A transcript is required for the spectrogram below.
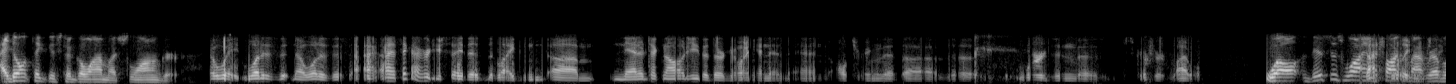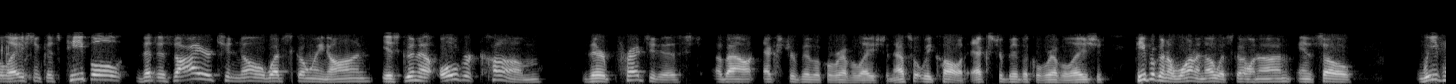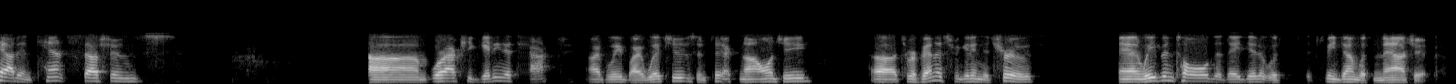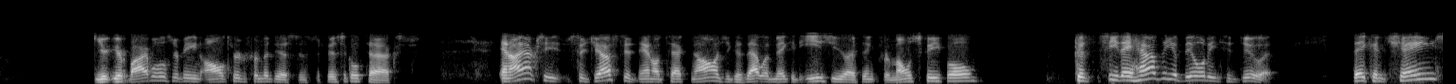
I don't think this could go on much longer. Oh wait, what is it? No, what is this? I, I think I heard you say that, that like um, nanotechnology that they're going in and, and altering the uh, the words in the scripture Bible. Well, this is why That's I'm talking really about. Revelation because people, the desire to know what's going on is going to overcome their prejudice about extra biblical revelation. That's what we call it, extra biblical revelation. People are going to want to know what's going on, and so we've had intense sessions. Um, we're actually getting attacked, I believe, by witches and technology uh, to prevent us from getting the truth. And we've been told that they did it with it's being done with magic. Your, your Bibles are being altered from a distance to physical text. And I actually suggested nanotechnology because that would make it easier, I think, for most people. Because, see, they have the ability to do it. They can change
